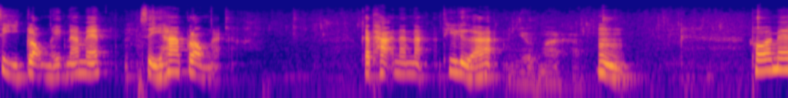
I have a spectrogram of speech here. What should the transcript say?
สี่กล่องอีกนะแมทสี่ห้ากล่องอะ กระทะนั้นอะที่เหลือ เยอะมากครับ อืม เพราะว่าแม่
